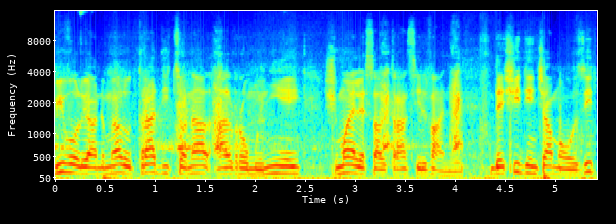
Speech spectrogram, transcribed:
bivolul e animalul tradițional al României și mai ales al Transilvaniei. Deși din ce am auzit,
